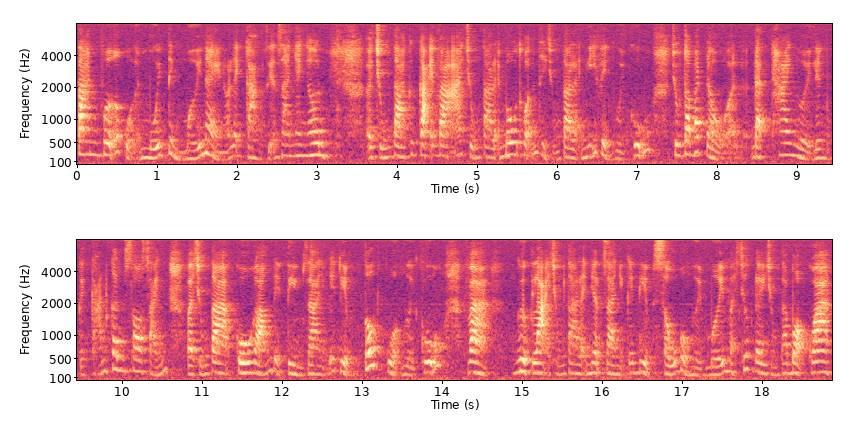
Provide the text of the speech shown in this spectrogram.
tan vỡ của cái mối tình mới này nó lại càng diễn ra nhanh hơn. Ờ, chúng ta cứ cãi vã, chúng ta lại mâu thuẫn thì chúng ta lại nghĩ về người cũ. Chúng ta bắt đầu ờ, đặt hai người lên một cái cán cân so sánh và chúng ta cố gắng để tìm ra những cái điểm tốt của người cũ. Và ngược lại, chúng ta lại nhận ra những cái điểm xấu của người mới mà trước đây chúng ta bỏ qua.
